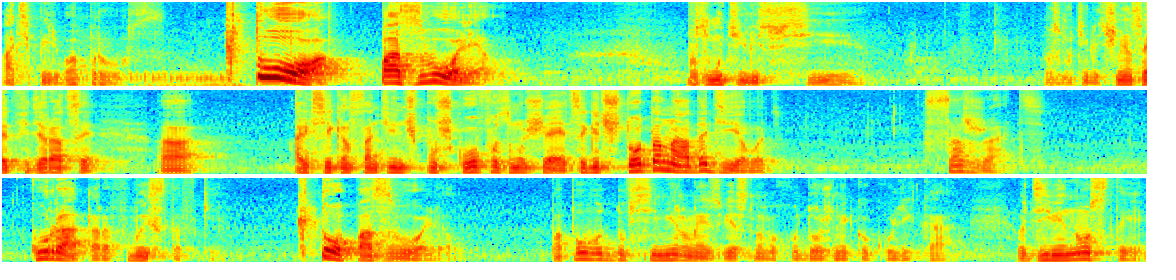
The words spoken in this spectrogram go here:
А теперь вопрос. Кто позволил? Возмутились все возмутились. Член Совета Федерации а, Алексей Константинович Пушков возмущается и говорит, что-то надо делать. Сажать кураторов выставки. Кто позволил? По поводу всемирно известного художника Кулика. В 90-е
